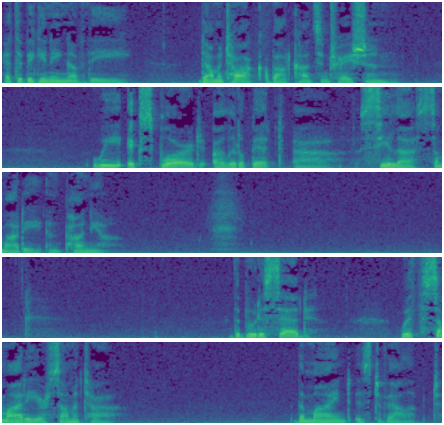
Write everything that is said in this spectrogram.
at the beginning of the Dhamma talk about concentration, we explored a little bit uh, Sila, Samadhi, and Panya. The Buddha said, with Samadhi or Samatha, the mind is developed.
